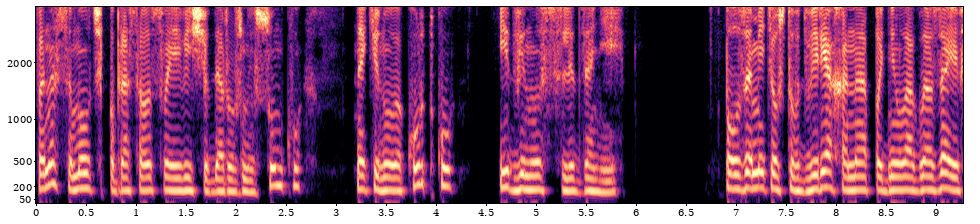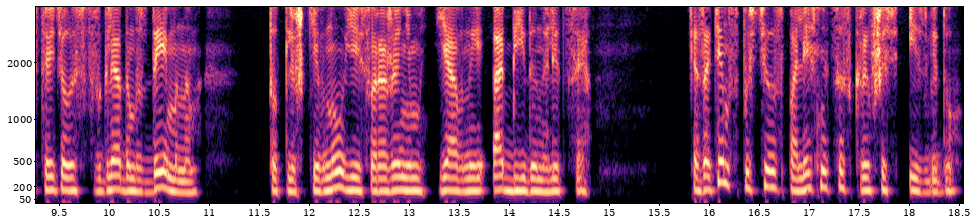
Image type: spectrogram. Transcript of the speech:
Ванесса молча побросала свои вещи в дорожную сумку, накинула куртку и двинулась вслед за ней. Пол заметил, что в дверях она подняла глаза и встретилась взглядом с Деймоном. Тот лишь кивнул ей с выражением явной обиды на лице. А затем спустилась по лестнице, скрывшись из виду.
